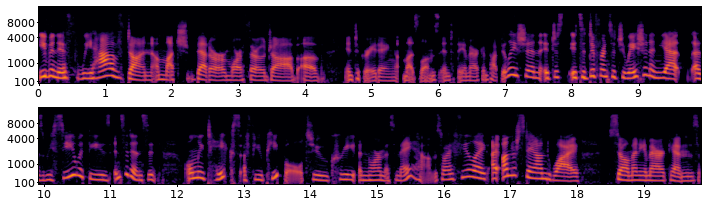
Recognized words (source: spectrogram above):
even if we have done a much better, more thorough job of integrating Muslims into the American population. It just, it's a different situation. And yet, as we see with these incidents, it only takes a few people to create enormous mayhem. So I feel like I understand why so many Americans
